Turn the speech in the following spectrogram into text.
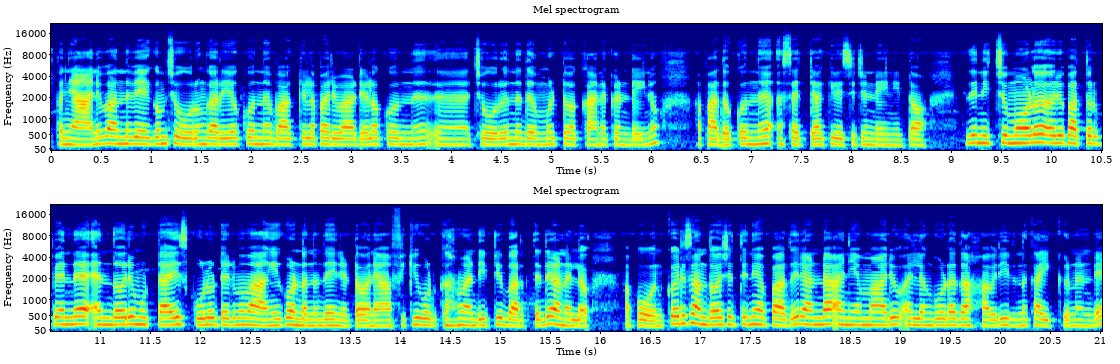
അപ്പം ഞാൻ വന്ന് വേഗം ചോറും കറിയൊക്കെ ഒന്ന് ബാക്കിയുള്ള പരിപാടികളൊക്കെ ഒന്ന് ചോറ് ഒന്ന് ദമ്മിട്ട് വെക്കാനൊക്കെ ഉണ്ടായിരുന്നു. അപ്പം അതൊക്കെ ഒന്ന് സെറ്റാക്കി വെച്ചിട്ടുണ്ടായിനി കേട്ടോ ഇത് നിച്ചുമോൾ ഒരു പത്ത് റുപ്യേന്റെ എന്തോ ഒരു മുട്ടായി സ്കൂൾ വിട്ട് വരുമ്പോൾ വാങ്ങി കൊണ്ടുവന്നതേന് കേട്ടോ നാഫിക്ക് കൊടുക്കാൻ വേണ്ടിയിട്ട് ബർത്ത്ഡേ ആണല്ലോ. അപ്പോൾ ഓനക്കൊരു സന്തോഷത്തിന് അപ്പോൾ അത് രണ്ട് അനിയന്മാരും എല്ലാം കൂടെ അതാ അവരിരുന്ന് കഴിക്കുന്നുണ്ട്.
